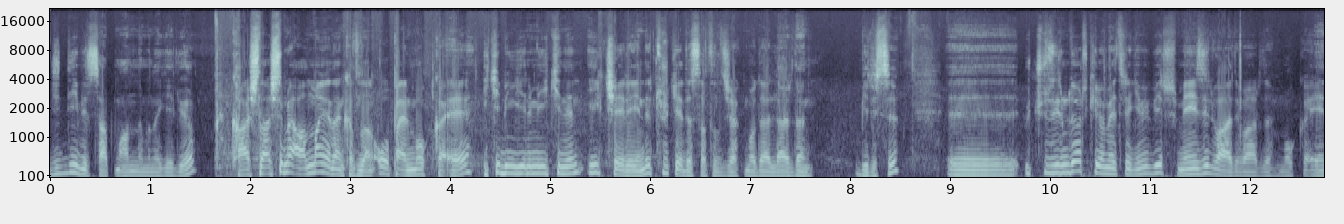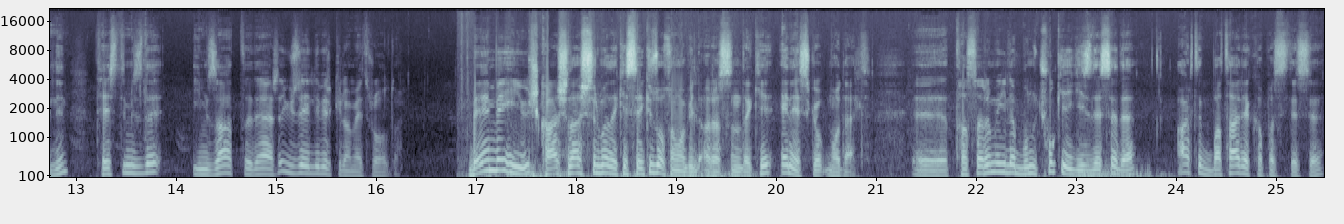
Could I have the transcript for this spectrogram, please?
ciddi bir sapma anlamına geliyor. Karşılaştırmaya Almanya'dan katılan Opel Mokka E 2022'nin ilk çeyreğinde Türkiye'de satılacak modellerden birisi. Ee, 324 kilometre gibi bir menzil vaadi vardı Mokka E'nin. Testimizde imza attığı değer ise 151 kilometre oldu. BMW i3 karşılaştırmadaki 8 otomobil arasındaki en eski model. Ee, tasarımıyla bunu çok iyi gizlese de artık batarya kapasitesi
